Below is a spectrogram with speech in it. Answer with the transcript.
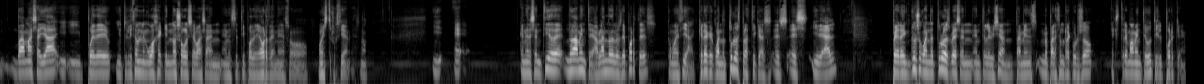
va más allá y, puede y utiliza un lenguaje que no solo se basa en, ese tipo de órdenes o, instrucciones, ¿no? Y eh, en el sentido de, nuevamente, hablando de los deportes, como decía, creo que cuando tú los practicas es, ideal, pero incluso cuando tú los ves en, en televisión, también me parece un recurso extremadamente útil porque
